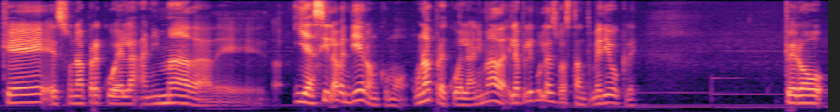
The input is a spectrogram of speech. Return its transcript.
que es una precuela animada de... Y así la vendieron como una precuela animada. Y la película es bastante mediocre. Pero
